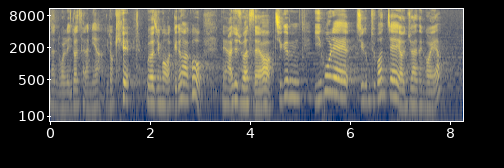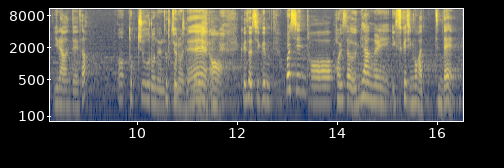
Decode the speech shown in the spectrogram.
난 원래 이런 사람이야. 이렇게 보여준 것 같기도 하고 네, 아주 좋았어요. 지금 이 홀에 지금 두 번째 연주하는 거예요? 2라운드에서? 어, 독주로는 두 독주로는. 네. 어. 그래서 지금 훨씬 더 벌써 음향을 익숙해진 것 같은데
